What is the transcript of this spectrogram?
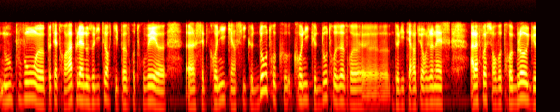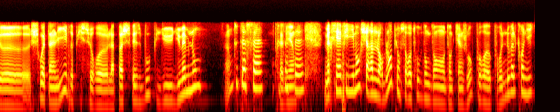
Nous pouvons euh, peut-être rappeler à nos auditeurs qu'ils peuvent retrouver euh, euh, cette chronique ainsi que d'autres chroniques, d'autres œuvres de littérature jeunesse, à la fois sur votre blog Chouette un livre et puis sur la page Facebook du, du même nom. Hein? Tout à fait. Très bien. Merci infiniment, chère Anne-Laure Blanc. Puis on se retrouve donc dans, dans 15 jours pour, pour une nouvelle chronique.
